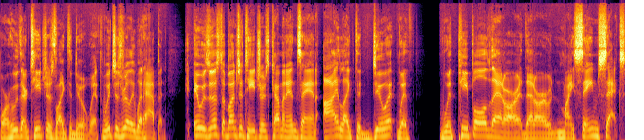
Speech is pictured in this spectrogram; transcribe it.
or who their teachers like to do it with, which is really what happened. It was just a bunch of teachers coming in saying, "I like to do it with with people that are that are my same sex.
